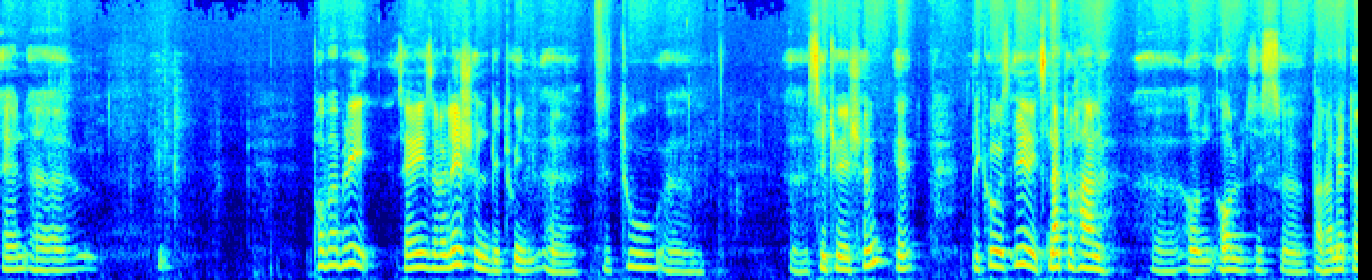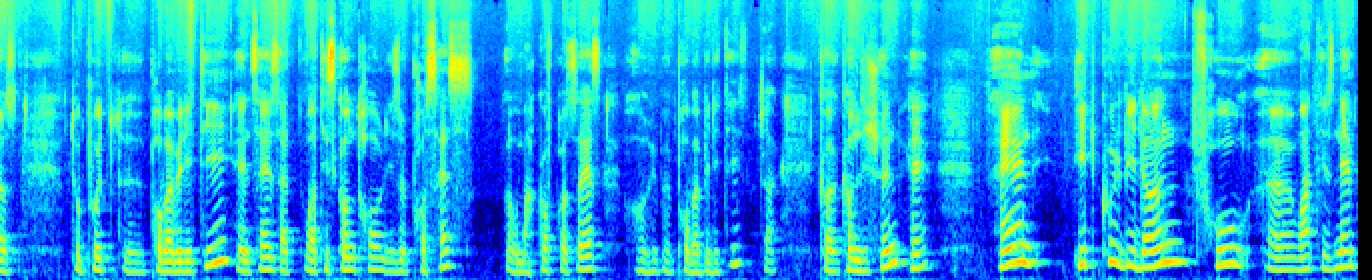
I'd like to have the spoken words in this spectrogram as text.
And uh, probably there is a relation between uh, the two uh, uh situations, okay? because here it's natural uh, on all these uh, parameters to put probability and says that what is controlled is a process or Markov process probabilities, which are co conditions. Okay? And it could be done through uh, what is named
